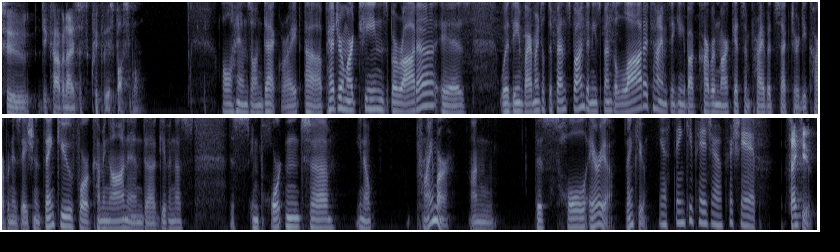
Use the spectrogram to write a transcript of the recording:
to decarbonize as quickly as possible. All hands on deck, right? Uh, Pedro Martins Barata is with the Environmental Defense Fund, and he spends a lot of time thinking about carbon markets and private sector decarbonization. Thank you for coming on and uh, giving us this important, uh, you know, primer on this whole area. Thank you. Yes, thank you, Pedro. Appreciate it. Thank you.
